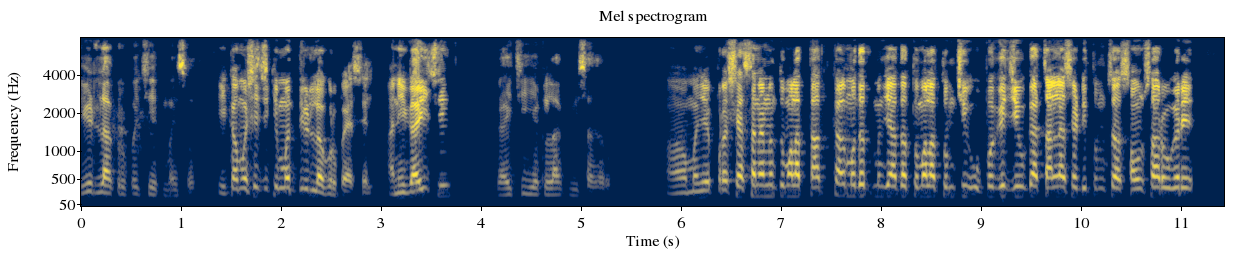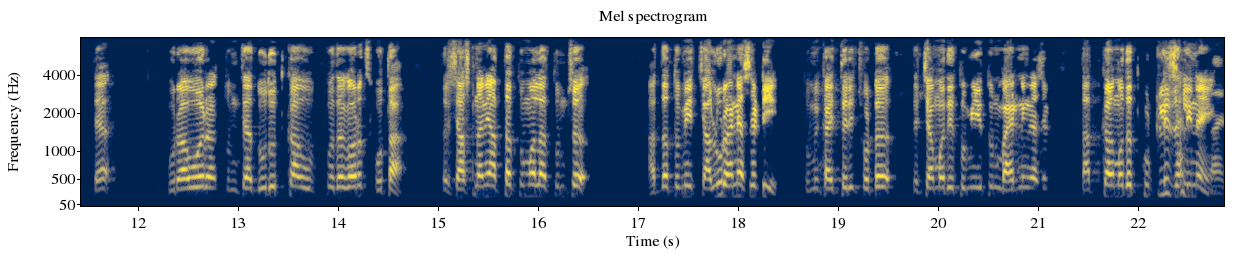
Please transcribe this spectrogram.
दीड लाख रुपयाची एक म्हैस होती. एका म्हशीची किंमत दीड लाख रुपये असेल. आणि गाईची? गायची एक लाख वीस हजार रुपये. अं, म्हणजे प्रशासनानं तुम्हाला तात्काळ मदत म्हणजे आता तुम्हाला तुमची उपजीविका चालण्यासाठी तुमचा संसार वगैरे त्या गुरावर तुमच्या दूध उत्का उत्पादकावरच होता. तर शासनाने आता तुम्हाला तुमचं आता तुम्ही चालू राहण्यासाठी तुम्ही काहीतरी छोटं त्याच्यामध्ये तुम्ही इथून बाहेर निघण्यासाठी तात्काळ मदत कुठलीच झाली नाही. नाही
